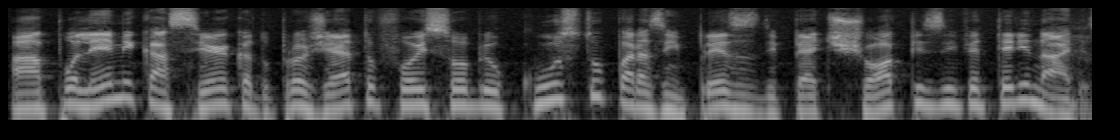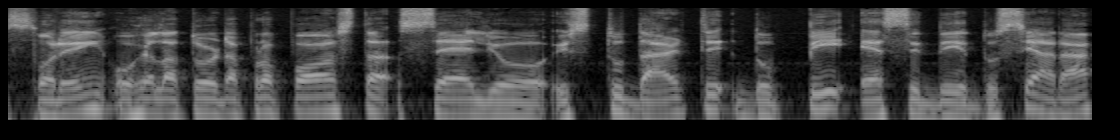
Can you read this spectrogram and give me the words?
A polêmica acerca do projeto foi sobre o custo para as empresas de pet shops e veterinárias. Porém, o relator da proposta, Célio Studarte, do PSD do Ceará,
